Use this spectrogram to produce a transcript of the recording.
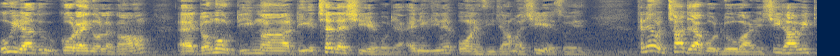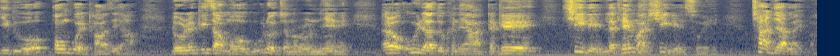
ဝိဒသူကိုယ်တိုင်တော်၎င်းအဲဒုံမဟုတ်ဒီမှာဒီအချက်လက်ရှိရပေါ့ဗျာ NUG နဲ့ OIC ကြားမှာရှိရဆိုရင် ခဏကိုချကြဖို့လိုပါတယ်ရှိထားပြီးပြည်သူကိုဖုံးကွယ်ထားစရာလိုတဲ့ကိစ္စမဟုတ်ဘူးလို့ကျွန်တော်တို့ညင်းနေအဲ့တော့ဥဝိဒသူခဏကတကယ်ရှိတယ်လက်ထဲမှာရှိတယ်ဆိုရင်ချကြလိုက်ပါ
